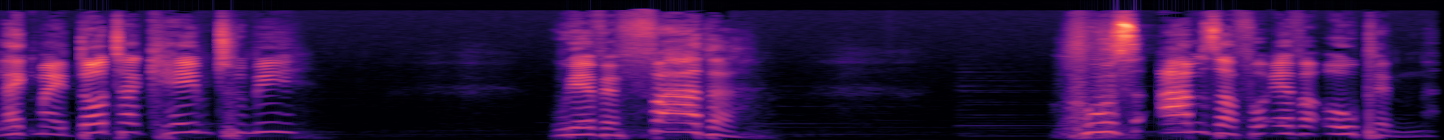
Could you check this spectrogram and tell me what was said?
like my daughter came to me, we have a father whose arms are forever open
